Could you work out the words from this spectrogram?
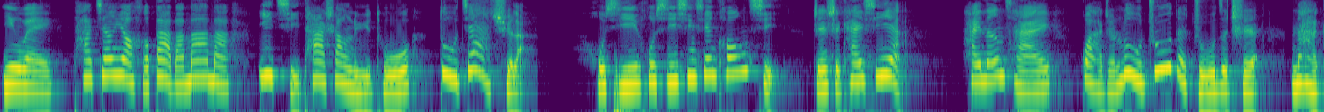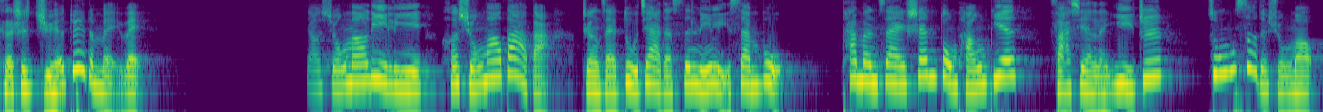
因为她将要和爸爸妈妈一起踏上旅途度假去了。呼吸呼吸新鲜空气，真是开心呀！还能采挂着露珠的竹子吃，那可是绝对的美味。小熊猫丽丽和熊猫爸爸正在度假的森林里散步，他们在山洞旁边发现了一只。棕色的熊猫，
